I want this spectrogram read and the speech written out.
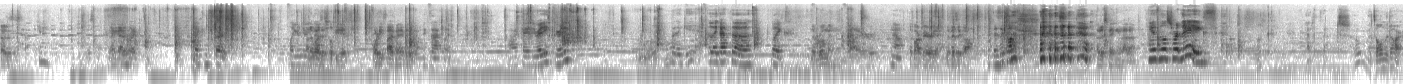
how does this happen? give me. This way. I got it right. I can start while you're doing Otherwise that. this will be a 45 minute video. Exactly. Okay, you ready? You ready? Ooh. What did I get? Oh, I got the, like, The Roman guy or no, the barbarian, the Visigoth. the Visigoth? I'm just making that up. he has little short legs. Look at that. Oh, it's all in the dark.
